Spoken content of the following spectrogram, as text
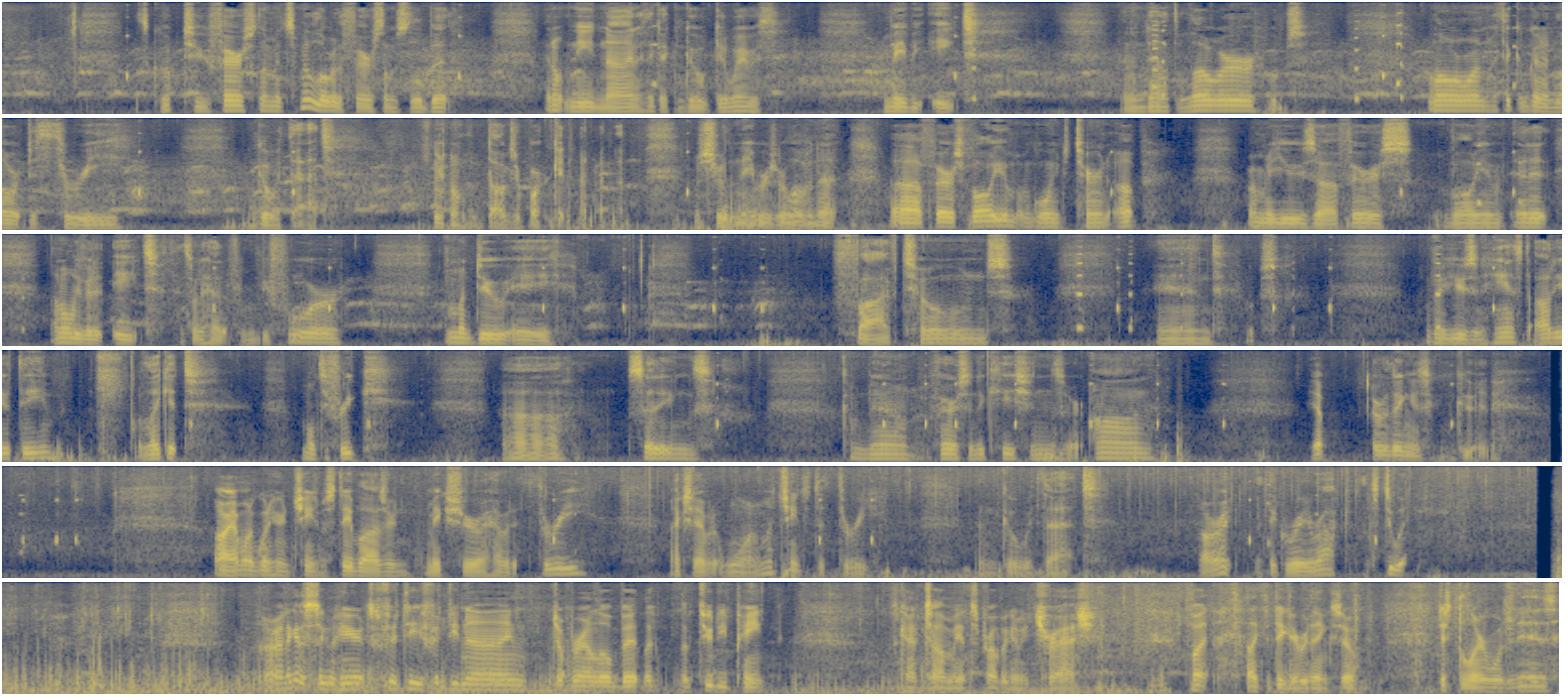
let's go up to Ferrous limits. I'm gonna lower the Ferrous limits a little bit. I don't need nine. I think I can go get away with maybe eight. And then down at the lower, whoops lower one. I think I'm going to lower it to three and go with that. You know, the dogs are barking. I'm sure the neighbors are loving that. Uh, Ferrous volume, I'm going to turn up. I'm going to use uh, Ferrous volume edit. I'm going to leave it at 8. That's what I had it from before. I'm going to do a 5 tones. And, oops. I'm going to use enhanced audio theme. I like it. Multi freak. Uh, settings. Come down. Ferrous indications are on. Yep, everything is good. Alright, I'm going to go in here and change my stabilizer and make sure I have it at 3. Actually, I have it at 1. I'm going to change it to 3 and go with that. All right, I think we're ready to rock. Let's do it. All right, I got a signal here. It's 50, 59. Jump around a little bit. Look, the 2D paint. It's kind of telling me it's probably going to be trash. But I like to dig everything, so just to learn what it is.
